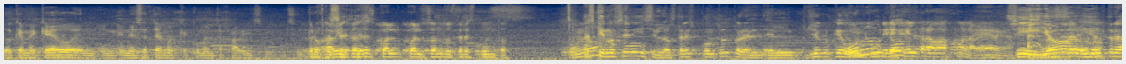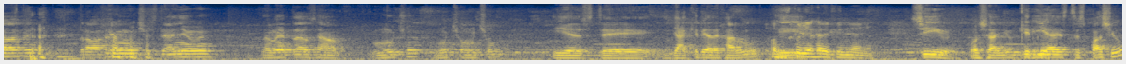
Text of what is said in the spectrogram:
lo que me quedo en, en- en ese tema que comenta Javi. sin- sin Pero. Javi, Ese- entonces, es- ¿cuál, ¿cuáles son tus tres puntos? Uno, Es que no sé ni si los tres puntos, pero el, el- yo creo que un uno punto. dejé el trabajo a la verga. Sí, yo, yo trabajo, trabajé mucho este año, güey. La neta, o sea, mucho, mucho, mucho. Y este, ya quería dejarlo. O sea, y- es tu viaje de fin de año. Sí, o sea, yo quería este espacio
